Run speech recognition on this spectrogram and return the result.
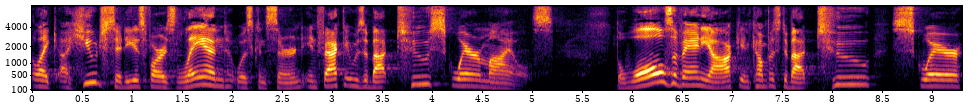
like a huge city as far as land was concerned. In fact, it was about two square miles. The walls of Antioch encompassed about two square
